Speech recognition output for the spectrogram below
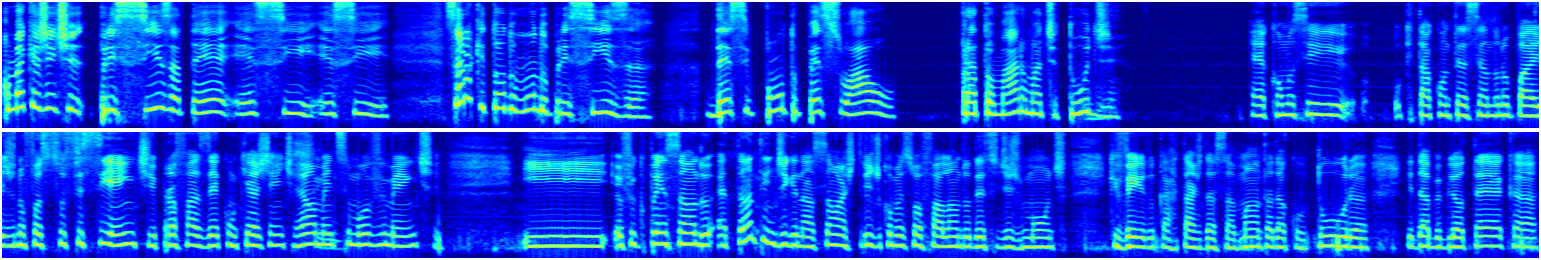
Como é que a gente precisa ter esse, esse. Será que todo mundo precisa desse ponto pessoal para tomar uma atitude? É como se o que está acontecendo no país não fosse suficiente para fazer com que a gente realmente Sim. se movimente. E eu fico pensando, é tanta indignação, a Astrid começou falando desse desmonte que veio do cartaz da Samanta, da cultura e da biblioteca,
